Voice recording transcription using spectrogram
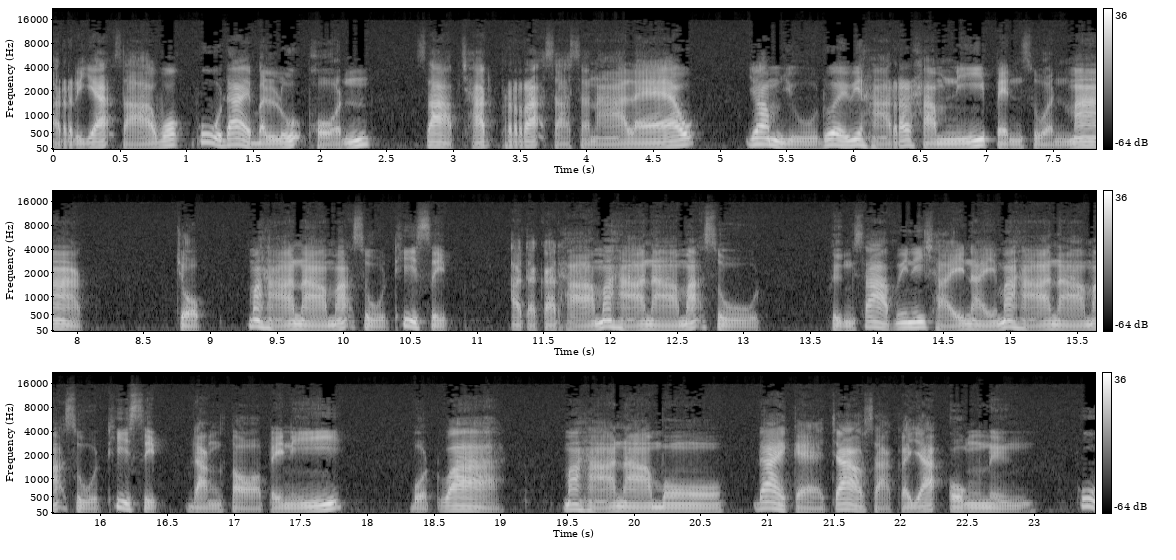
อริยสาวกผู้ได้บรรลุผล ทราบชัดพระศาสนาแล้ว ย่อมอยู่ด้วยวิหารธรรมนี้เป็นส่วนมาก จบมหานามสูตรที่สิบอัตกถามหานามสูตร พึงทราบวินิจฉัยในมหานามสูตรที่สิบดังต่อไปนี้ บทว่า มหานาโมได้แก่เจ้าสากยะองค์หนึ่ง ผู้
